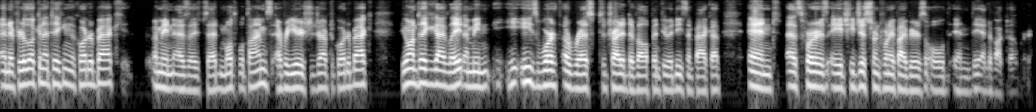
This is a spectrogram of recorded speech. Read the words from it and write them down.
And if you're looking at taking a quarterback, I mean, as I said multiple times, every year you should draft a quarterback. If you want to take a guy late, I mean, he, he's worth a risk to try to develop into a decent backup. And as for his age, he just turned 25 years old in the end of October.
